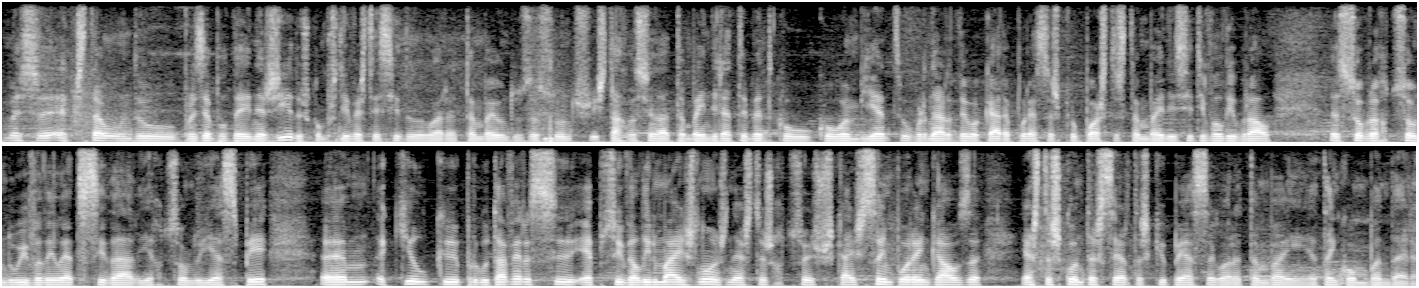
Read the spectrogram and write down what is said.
Mas a questão, do, por exemplo, da energia, dos combustíveis, tem sido agora também um dos assuntos e está relacionado também diretamente com, com o ambiente. O Bernardo deu a cara por essas propostas também da Iniciativa Liberal eh, sobre a redução do IVA da eletricidade e a redução do ISP. Um, aquilo que perguntava era se é possível ir mais longe nestas reduções fiscais sem pôr em causa estas contas certas que o PS agora também tem como bandeira.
